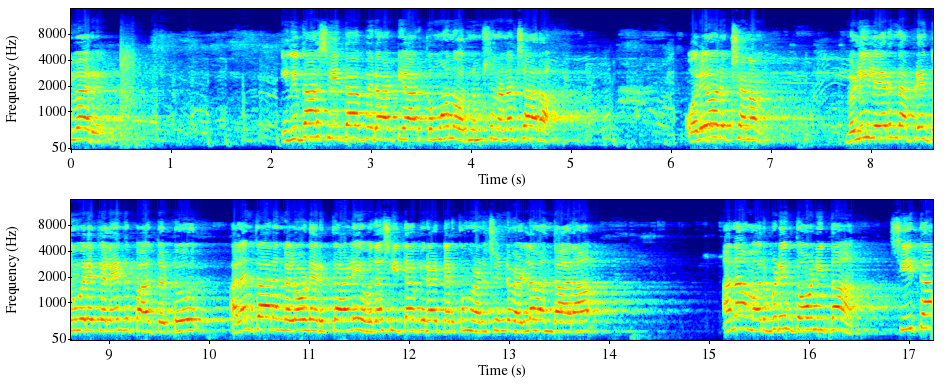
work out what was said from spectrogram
இவர் இதுதான் சீதா பிராட்டியா இருக்குமோன்னு ஒரு நிமிஷம் நினைச்சாராம். ஒரே ஒரு க்ஷணம். வெளியிலேருந்து அப்படியே தூரத்துலேருந்து பார்த்துட்டு அலங்காரங்களோட இருக்காளே இவதான் சீதா பிராட்டி இருக்கும் நினைச்சுட்டு வெளில வந்தாராம். ஆனா மறுபடியும் தோணித்தான் சீதா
